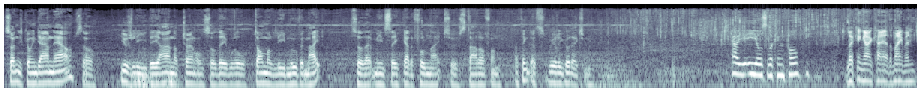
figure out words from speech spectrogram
Sun is going down now, so usually they are nocturnal, so they will dominantly move at night. So that means they got a full night to start off on. I think that's really good, actually. How are your eels looking, Paul? Looking okay at the moment.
